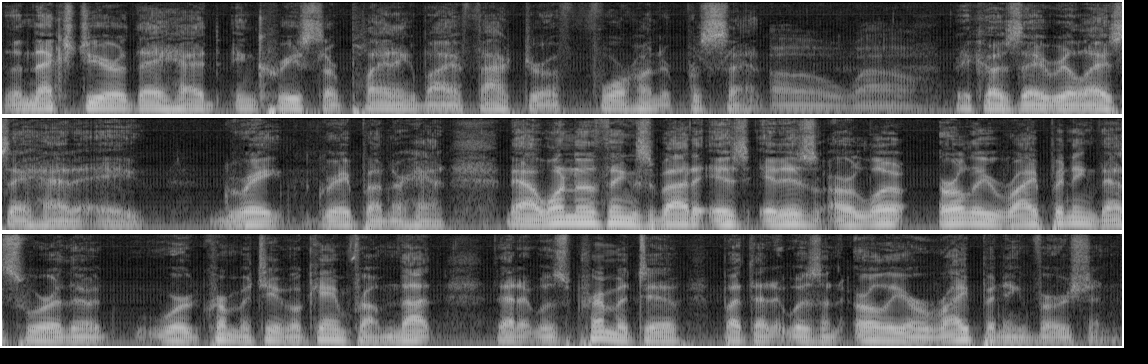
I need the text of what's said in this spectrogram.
The next year, they had increased their planting by a factor of 400% Oh wow. because they realized they had a great grape on their hand. Now, one of the things about it is it is early ripening. That's where the word primitivo came from. Not that it was primitive, but that it was an earlier ripening version.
